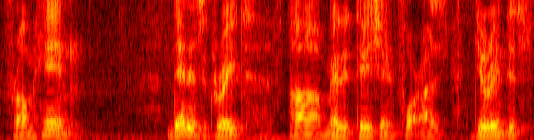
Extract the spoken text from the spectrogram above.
from Him. That is great uh, meditation for us during this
